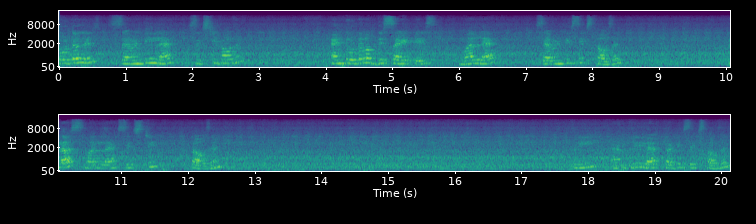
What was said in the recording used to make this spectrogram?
Total is 17 lakh 60,000 and total of this side is 1 lakh 76,000 plus 1 lakh 60,000 3 and 3 lakh 36,000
